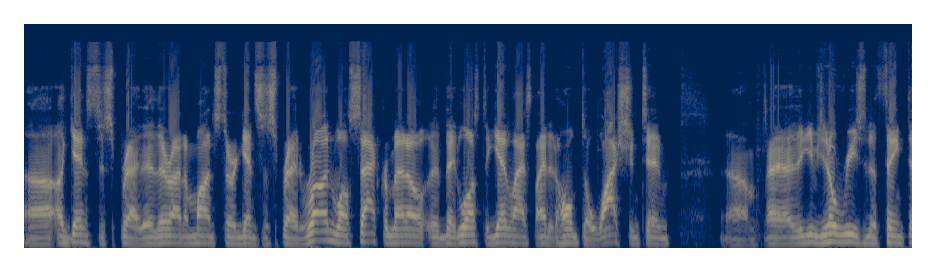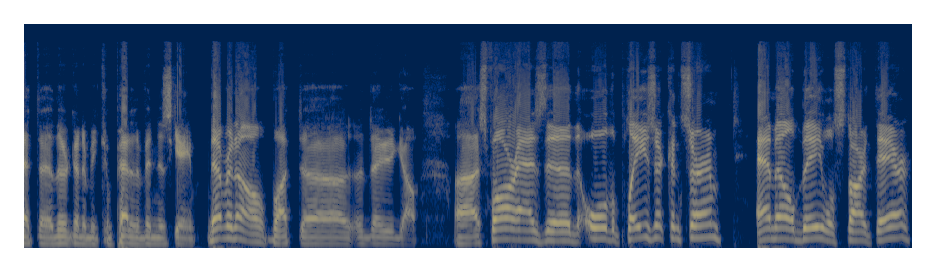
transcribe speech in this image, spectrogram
uh, against the spread. They're, on a monster against the spread run. While Sacramento, uh, they lost again last night at home to Washington. Um, it gives you no reason to think that uh, they're going to be competitive in this game. Never know, but uh, there you go. Uh, as far as the, the, all the plays are concerned, MLB will start there.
